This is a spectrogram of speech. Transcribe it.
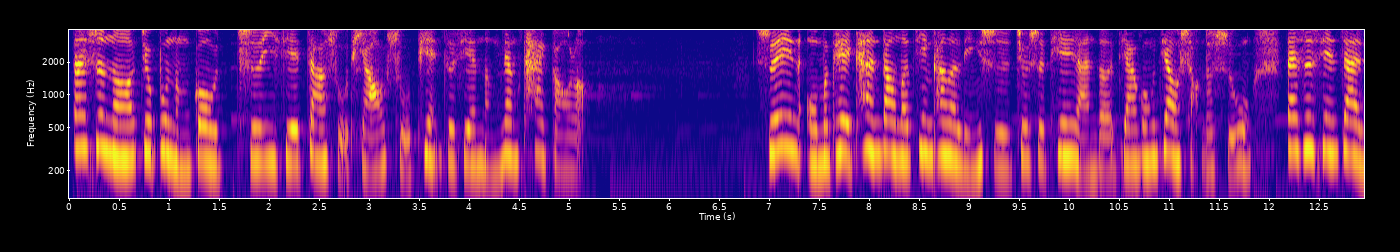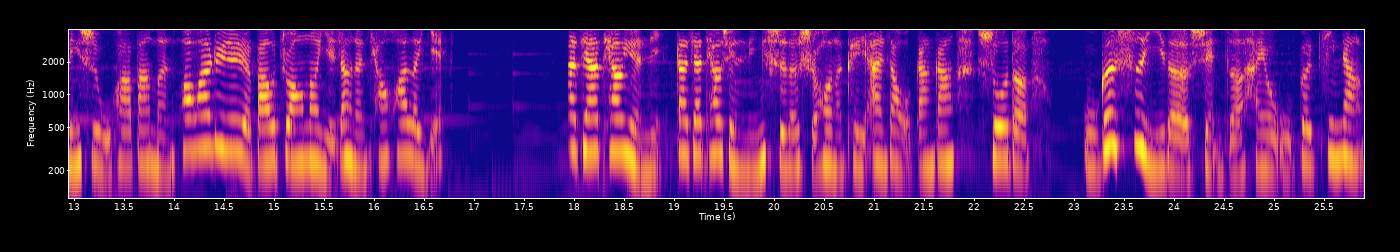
但是呢，就不能够吃一些炸薯条、薯片，这些能量太高了。所以我们可以看到呢，健康的零食就是天然的、加工较少的食物。但是现在零食五花八门，花花绿绿的包装呢，也让人挑花了眼。大家挑选零，大家挑选零食的时候呢，可以按照我刚刚说的五个适宜的选择，还有五个尽量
